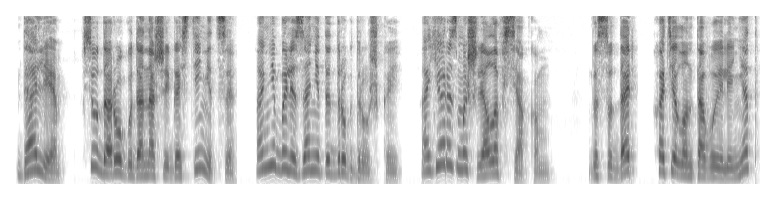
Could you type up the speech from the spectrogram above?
Далее, всю дорогу до нашей гостиницы они были заняты друг дружкой, а я размышляла всяком. Государь, хотел он того или нет,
